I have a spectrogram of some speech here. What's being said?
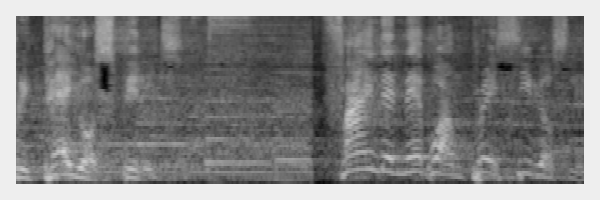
prepare your spirit. Find a neighbor and pray seriously.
